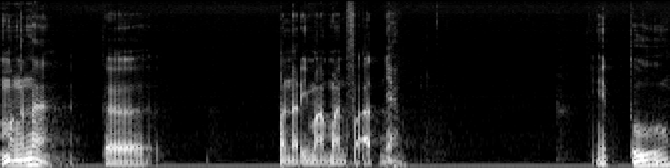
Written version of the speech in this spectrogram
mengena ke penerima manfaatnya. Itu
